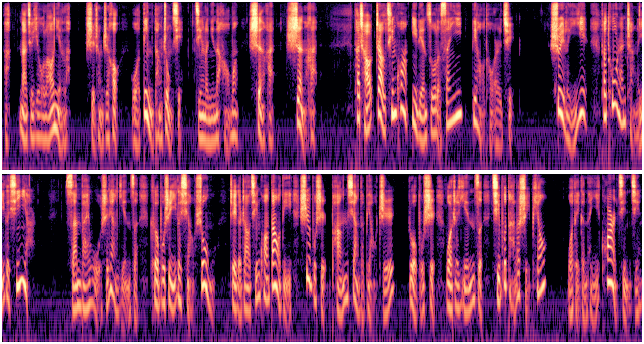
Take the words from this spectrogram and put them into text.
啊，那就有劳您了。事成之后，我定当重谢。惊了您的好梦，甚憾甚憾。”他朝赵清况一连作了三揖，掉头而去。睡了一夜，他突然长了一个心眼儿。三百五十两银子可不是一个小数目。这个赵清况到底是不是庞相的表侄？若不是，我这银子岂不打了水漂？我得跟他一块儿进京。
